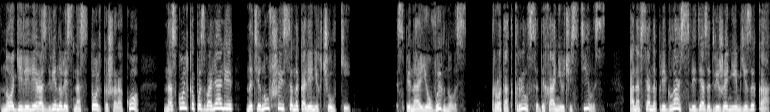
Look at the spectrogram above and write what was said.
Ноги Лили раздвинулись настолько широко, насколько позволяли натянувшиеся на коленях чулки. Спина ее выгнулась, Рот открылся, дыхание участилось. Она вся напряглась, следя за движением языка,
